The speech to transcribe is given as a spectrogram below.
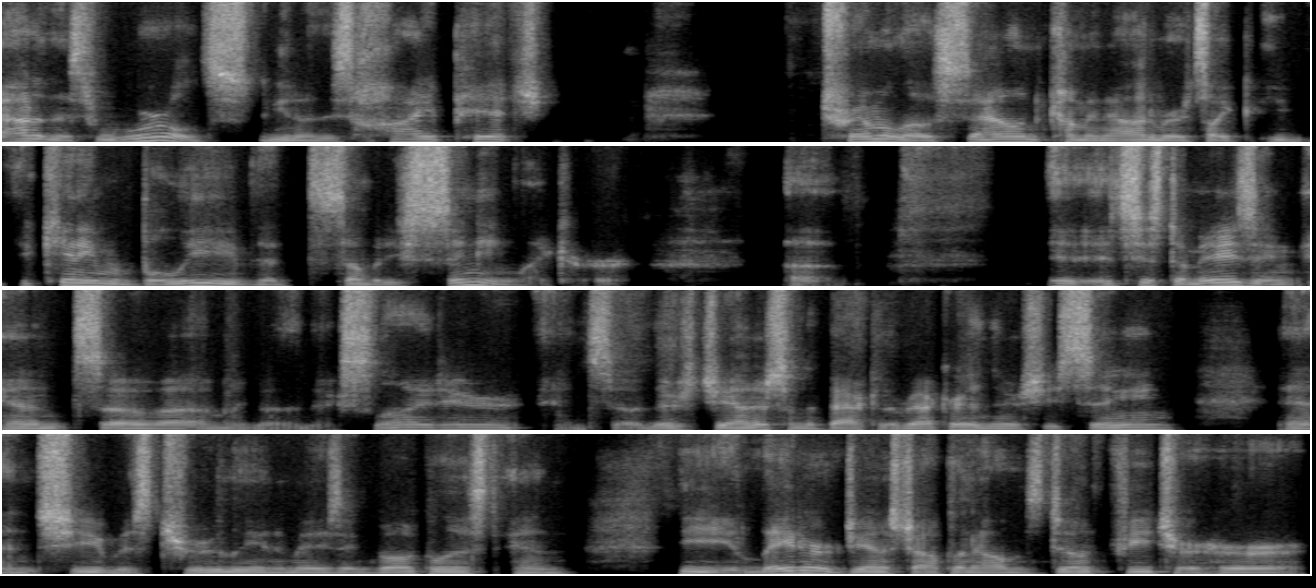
out of this world, you know, this high pitched tremolo sound coming out of her. It's like you, you can't even believe that somebody's singing like her. Uh, it, it's just amazing. And so uh, I'm going to go to the next slide here. And so there's Janis on the back of the record, and there she's singing. And she was truly an amazing vocalist. And the later Janis Joplin albums don't feature her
